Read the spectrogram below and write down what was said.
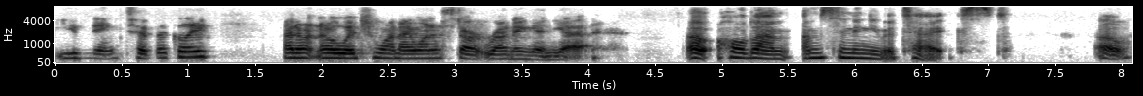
evening typically. I don't know which one I want to start running in yet. Oh, hold on. I'm sending you a text. Oh.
